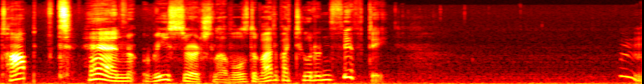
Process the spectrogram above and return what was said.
Top 10 research levels divided by 250. Hmm.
